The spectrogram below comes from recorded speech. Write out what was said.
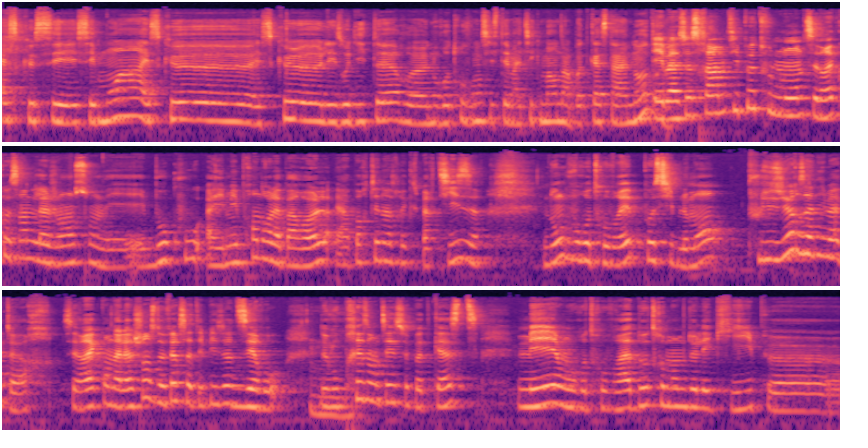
est-ce que c'est c'est moi, est-ce que, est que les auditeurs euh, nous retrouveront systématiquement d'un podcast à un autre? Et bah ce sera un petit peu tout le monde. C'est vrai qu'au sein de l'agence, on est beaucoup à aimer prendre la parole et apporter notre expertise. Donc vous retrouverez possiblement plusieurs animateurs. C'est vrai qu'on a la chance de faire cet épisode zéro, de Oui. vous présenter ce podcast, mais on retrouvera d'autres membres de l'équipe. euh,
